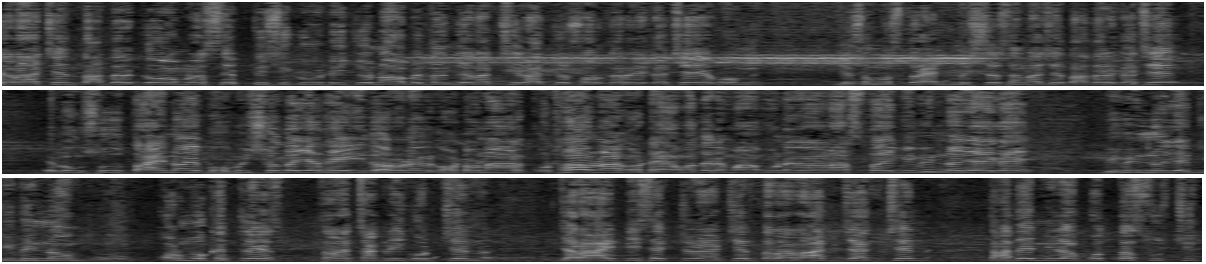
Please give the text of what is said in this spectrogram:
যারা আছেন তাদেরকেও আমরা সেফটি সিকিউরিটির জন্য আবেদন জানাচ্ছি রাজ্য সরকারের কাছে এবং যে সমস্ত অ্যাডমিনিস্ট্রেশন আছে তাদের কাছে। এবং শুধু তাই নয়, ভবিষ্যতে যাতে এই ধরনের ঘটনা আর কোথাও না ঘটে, আমাদের মা বোনেরা রাস্তায় বিভিন্ন জায়গায়, বিভিন্ন বিভিন্ন কর্মক্ষেত্রে তারা চাকরি করছেন, যারা আইটি সেক্টরে আছেন, তারা রাত জাগছেন, তাদের নিরাপত্তা সুনিশ্চিত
